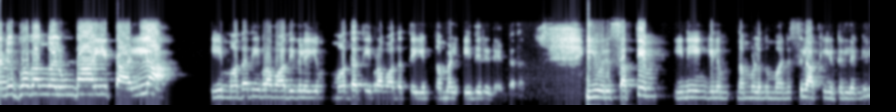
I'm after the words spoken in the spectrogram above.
അനുഭവങ്ങൾ ഉണ്ടായിട്ടല്ല ഈ മത തീവ്രവാദികളെയും മത തീവ്രവാദത്തെയും നമ്മൾ എതിരിടേണ്ടത്. ഈ ഒരു സത്യം ഇനിയെങ്കിലും നമ്മളൊന്ന് മനസ്സിലാക്കിയിട്ടില്ലെങ്കിൽ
